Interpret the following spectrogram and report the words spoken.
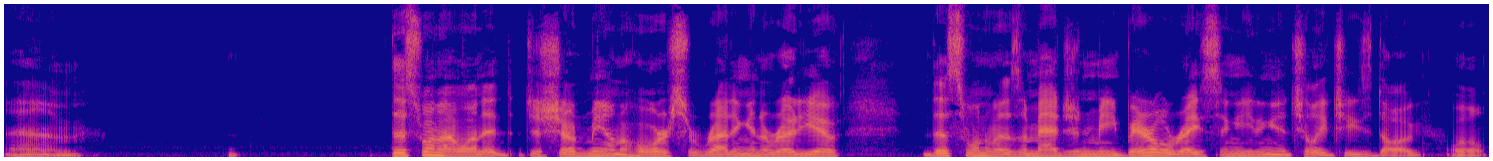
Um, this one I wanted just showed me on a horse or riding in a rodeo. This one was imagine me barrel racing eating a chili cheese dog. Well,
